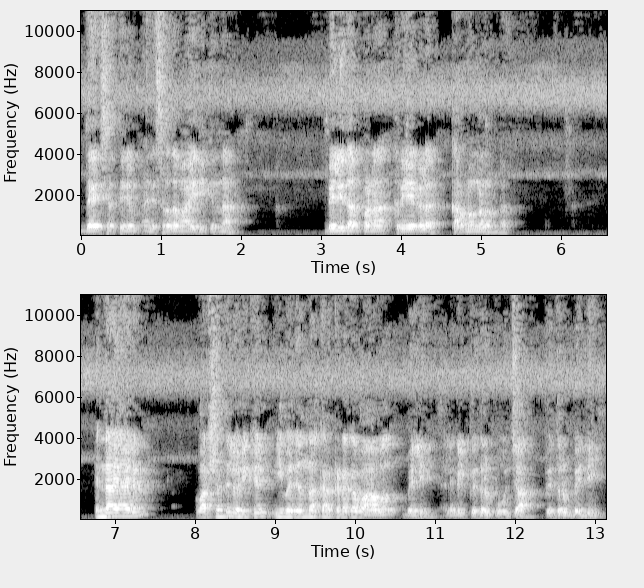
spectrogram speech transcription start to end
ദേശത്തിനും അനുസൃതമായിരിക്കുന്ന ബലിതർപ്പണ ക്രിയകൾ കർമ്മങ്ങളുണ്ട്. എന്തായാലും വർഷത്തിൽ ഒരിക്കൽ ഈ വരുന്ന കർക്കിടക വാവ് ബലി അല്ലെങ്കിൽ പിതൃപൂജ പിതൃബലി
